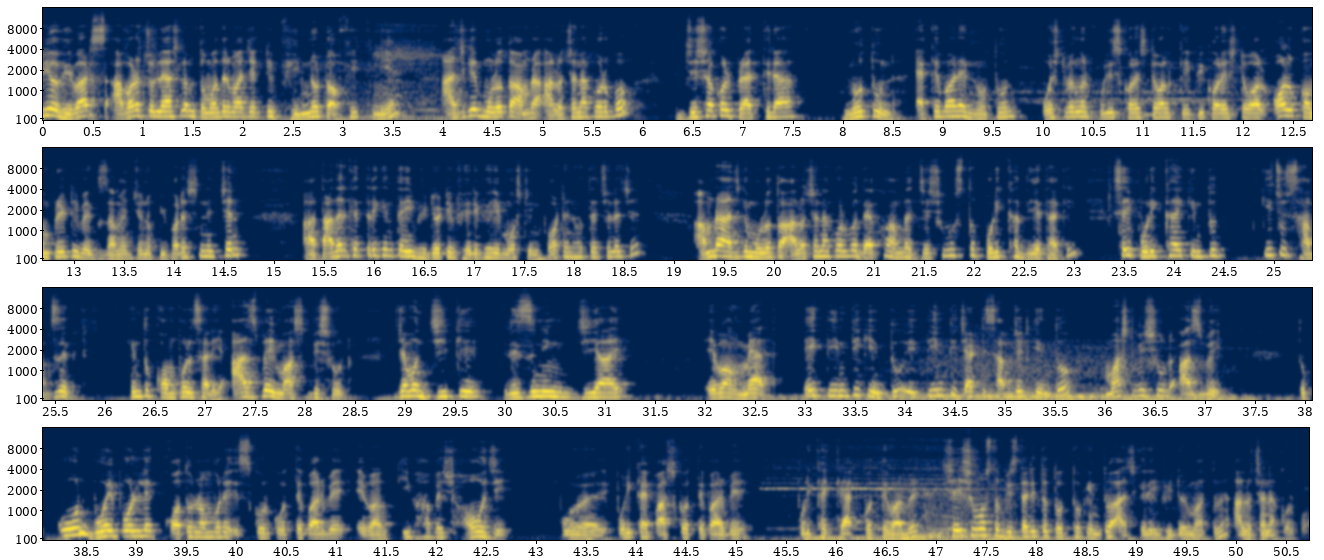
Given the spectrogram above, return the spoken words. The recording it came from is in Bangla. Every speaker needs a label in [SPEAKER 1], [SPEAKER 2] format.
[SPEAKER 1] প্রিয় ভিভার্স আবারও চলে আসলাম তোমাদের মাঝে একটি ভিন্ন টপিক নিয়ে। আজকে মূলত আমরা আলোচনা করব যে সকল প্রার্থীরা নতুন, একেবারে নতুন West Bengal police constable KP constable all competitive এক্সামের জন্য প্রিপারেশন নিচ্ছেন। আর তাদের ক্ষেত্রে কিন্তু এই ভিডিওটি ভেরি ভেরি মোস্ট ইম্পর্ট্যান্ট হতে চলেছে। আমরা আজকে মূলত আলোচনা করব, দেখো আমরা যে সমস্ত পরীক্ষা দিয়ে থাকি, সেই পরীক্ষায় কিন্তু কিছু সাবজেক্ট কিন্তু কম্পালসারি আসবেই মাস্ট বি শুড যেমন জিকে রিজনিং জিআই এবং ম্যাথ এই তিনটি কিন্তু, এই তিনটি চারটি সাবজেক্ট কিন্তু মাস্ট বি শুড আসবেই। তো কোন বই পড়লে কত নম্বরে স্কোর করতে পারবে এবং কীভাবে সহজে পরীক্ষায় পাস করতে পারবে, পরীক্ষায় ক্র্যাক করতে পারবে, সেই সমস্ত বিস্তারিত তথ্য কিন্তু আজকের এই ভিডিওর মাধ্যমে আলোচনা করব।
